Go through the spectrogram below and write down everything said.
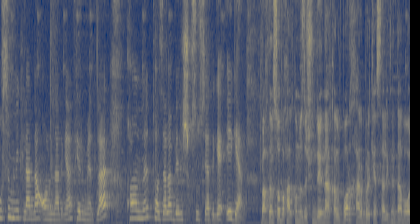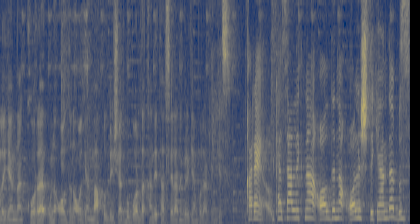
o'simliklardan olinadigan fermentlar qonni tozalab berish xususiyatiga ega. Baxtiniso opa, xalqimizda shunday naql bor, har bir kasallikni davolagandan ko'ra uni oldini olgan ma'qul deyishadi. Bu borada qanday tavsiyalarni bergan bo'lardingiz? qarang kasallikni oldini olish deganda biz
